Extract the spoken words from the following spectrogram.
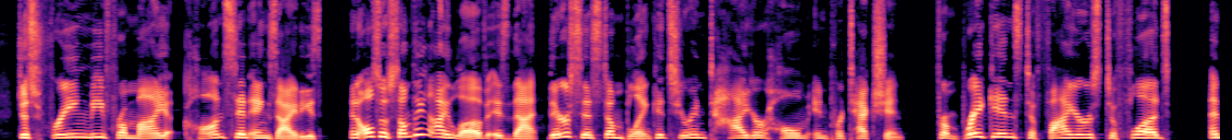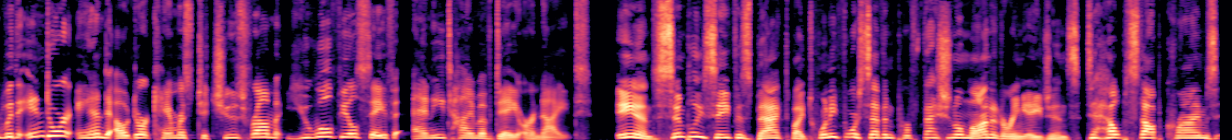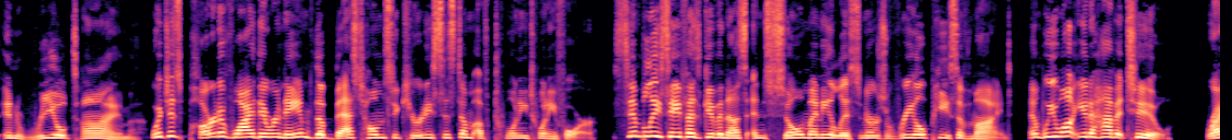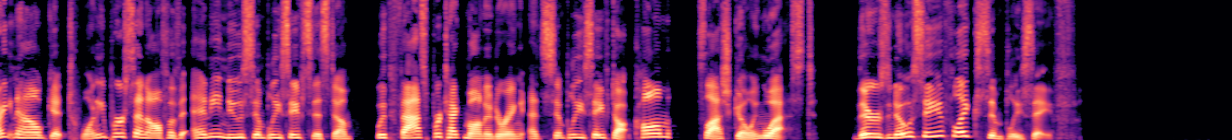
just freeing me from my constant anxieties and also, something I love is that their system blankets your entire home in protection from break ins to fires to floods. And with indoor and outdoor cameras to choose from, you will feel safe any time of day or night. And SimpliSafe is backed by 24 7 professional monitoring agents to help stop crimes in real time. Which is part of why they were named the best home security system of 2024. SimpliSafe has given us and so many listeners real peace of mind, and we want you to have it too. Right now, get 20% off of any new SimpliSafe system with Fast Protect monitoring at simplisafe.com slash going west. There's no safe like SimpliSafe.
